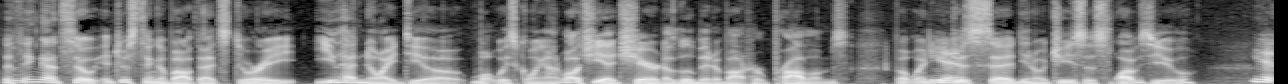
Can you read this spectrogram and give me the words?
the thing that's so interesting about that story, you had no idea what was going on. Well, she had shared a little bit about her problems, but when yes. you just said, you know, Jesus loves you, yeah,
